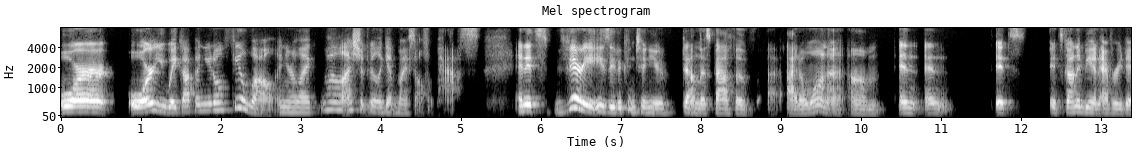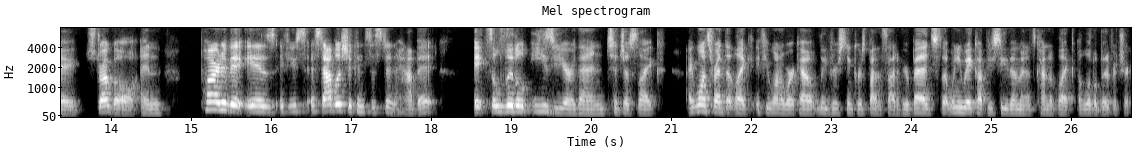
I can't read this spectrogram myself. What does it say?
Or or you wake up and you don't feel well and you're like well i should really give myself a pass. And it's very easy to continue down this path of i don't want to um and and it's it's going to be an everyday struggle. And part of it is if you establish a consistent habit it's a little easier then to just like I once read that like if you want to work out, leave your sneakers by the side of your bed so that when you wake up, you see them and it's kind of like a little bit of a trick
